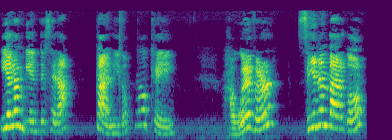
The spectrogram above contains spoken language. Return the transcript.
Y el ambiente será cálido. Ok. However, sin embargo,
